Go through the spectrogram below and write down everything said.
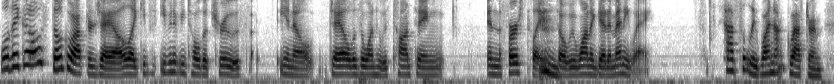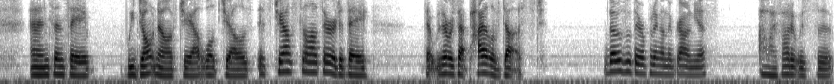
Well, they could all still go after Jael. Like, if, even if he told the truth, you know, Jael was the one who was taunting in the first place, so we want to get him anyway. Absolutely. Why not go after him? And since they, we don't know if Jael. Well, Jael is is Jael still out there, or did they? That there was that pile of dust. That was what they were putting on the ground, yes? Oh, I thought it was the.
